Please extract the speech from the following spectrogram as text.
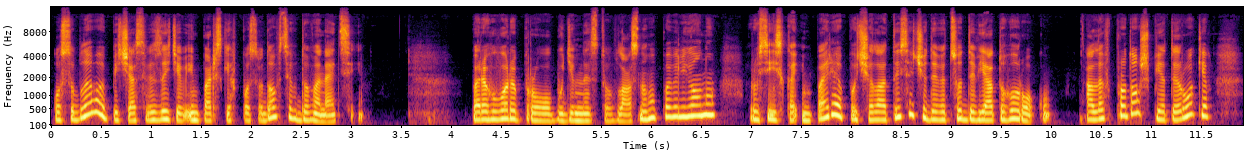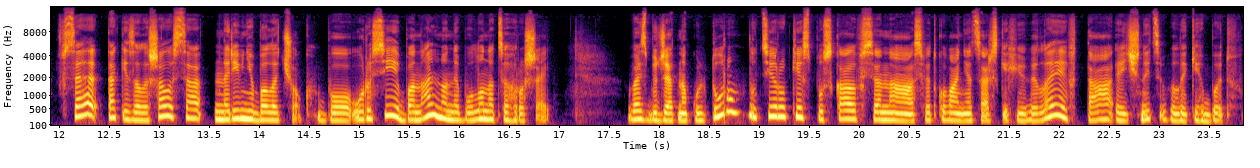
особливо під час візитів імперських посадовців до Венеції. Переговори про будівництво власного павільйону Російська імперія почала 1909 року, але впродовж п'яти років все так і залишалося на рівні балачок, бо у Росії банально не було на це грошей. Весь бюджет на культуру у ці роки спускався на святкування царських ювілеїв та річниць великих битв.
